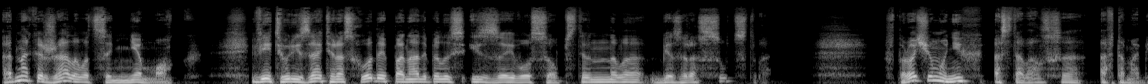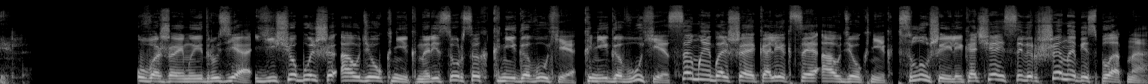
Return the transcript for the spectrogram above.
однако жаловаться не мог, ведь урезать расходы понадобилось из-за его собственного безрассудства. Впрочем, у них оставался автомобиль. Уважаемые друзья, еще больше аудиокниг на ресурсах «Книга в ухе». «Книга в ухе» — самая большая коллекция аудиокниг. Слушай или качай совершенно бесплатно.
